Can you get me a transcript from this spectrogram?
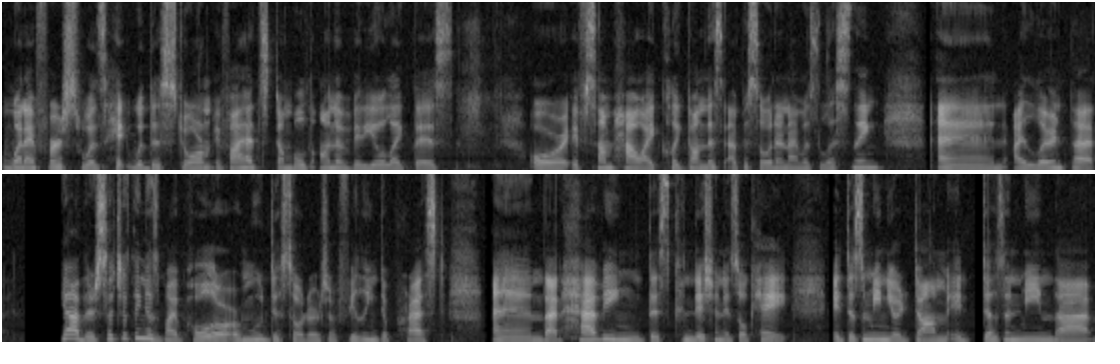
when I first was hit with this storm, if I had stumbled on a video like this, or if somehow I clicked on this episode and I was listening and I learned that, yeah, there's such a thing as bipolar or mood disorders or feeling depressed, and that having this condition is okay. It doesn't mean you're dumb. It doesn't mean that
